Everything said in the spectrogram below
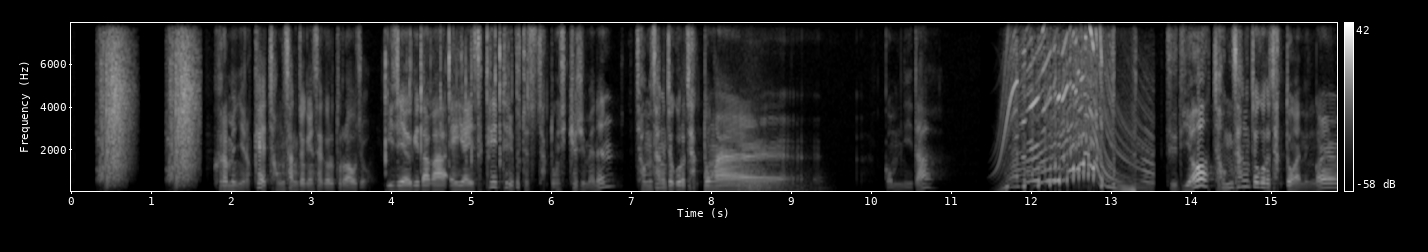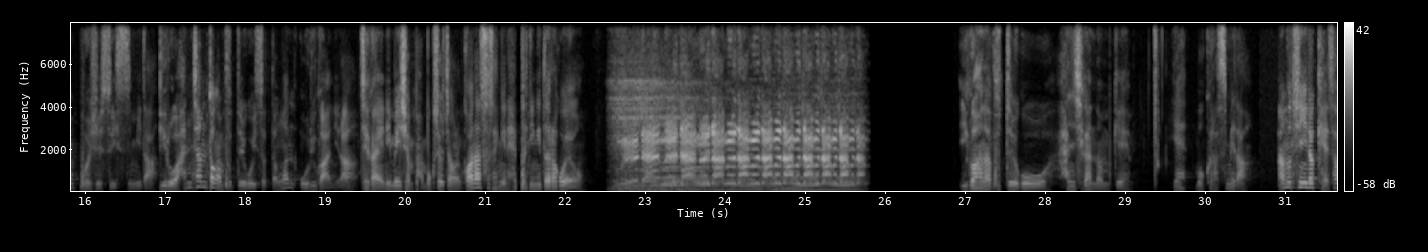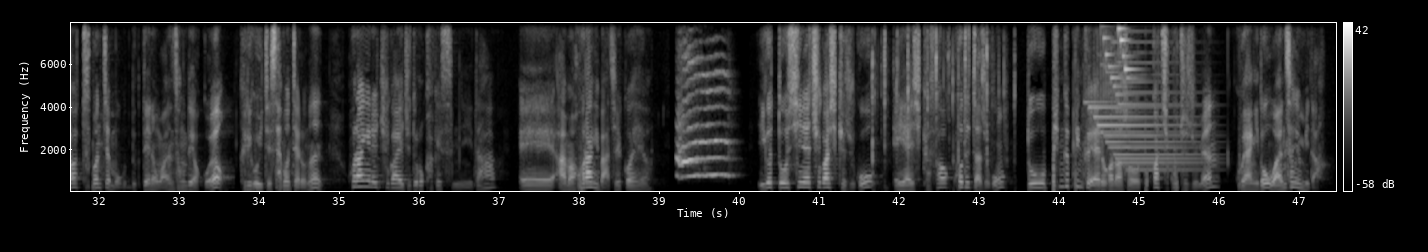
그러면 이렇게 정상적인 색으로 돌아오죠. 이제 여기다가 AI 스크립트를 붙여서 작동시켜주면은 정상적으로 작동할 겁니다. 드디어 정상적으로 작동하는 걸 보실 수 있습니다. 뒤로 한참 동안 붙들고 있었던 건 오류가 아니라 제가 애니메이션 반복 설정을 꺼놔서 생긴 해프닝이더라고요. 이거 하나 붙들고 1시간 넘게. 예 뭐 그렇습니다. 아무튼 이렇게 해서 두 번째 목 늑대는 완성되었고요. 그리고 이제 세 번째로는 호랑이를 추가해 주도록 하겠습니다. 에, 아마 호랑이 맞을 거예요. 이것도 씬에 추가시켜주고 AI 시켜서 코드 짜주고 또 핑크핑크 에러가 나서 똑같이 고쳐주면 고양이도 완성입니다.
